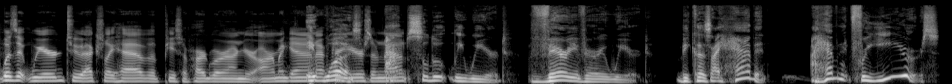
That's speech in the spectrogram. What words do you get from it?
Was it weird to actually have a piece of hardware on your arm again It after was years of not? absolutely weird, very very weird because I haven't, I haven't for years.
